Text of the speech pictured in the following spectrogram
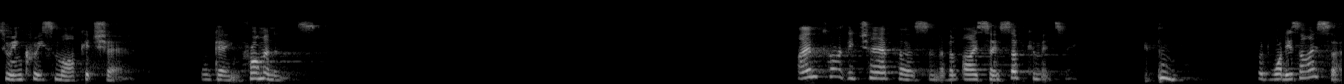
to increase market share or gain prominence. I am currently chairperson of an ISO subcommittee but what is ISO?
